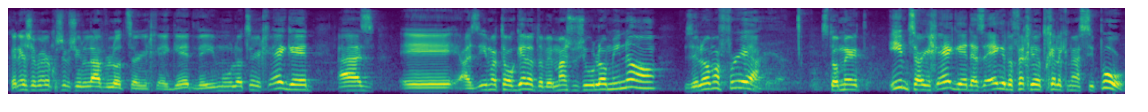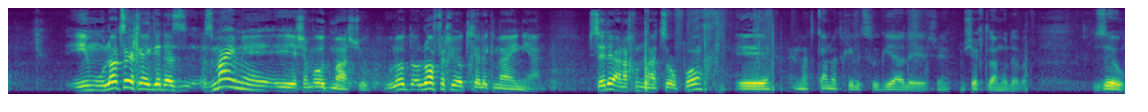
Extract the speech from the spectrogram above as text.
כנראה שרבי מאיר חושב שלולב לא צריך אגד, ואם הוא לא צריך אגד, אז, אה, אז אם אתה אוגד אותו במשהו שהוא לא מינו, זה לא מפריע. זאת אומרת, אם צריך אגד, אז האגד הופך להיות חלק מהסיפור. אם הוא לא צריך אגד, אז, אז מה אם אה, יש שם עוד משהו? הוא לא, לא הופך להיות חלק מהעניין. בסדר, אנחנו נעצור פה. אה, כאן מתחיל סוגיה שנמשכת לעמוד הבא. זהו.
